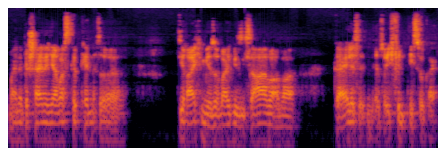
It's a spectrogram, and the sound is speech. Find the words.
meine bescheidenen JavaScript-Kenntnisse, die reichen mir so weit, wie ich sie habe, aber geil ist, also ich finde nicht so geil.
